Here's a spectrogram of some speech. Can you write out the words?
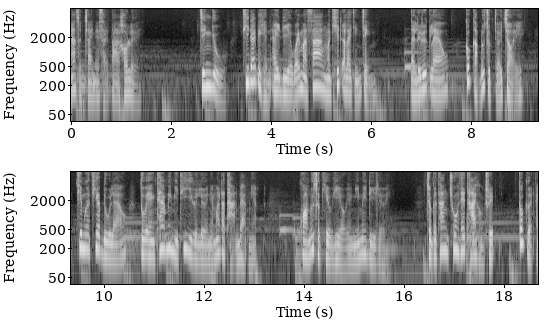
น่าสนใจในสายตาเขาเลย จริงอยู่ที่ได้ไปเห็นไอเดียไว้มาสร้างมาคิดอะไรเจ๋งๆ แต่ลึกๆแล้วก็กลับรู้สึกจ่อยๆ ที่เมื่อเทียบดูแล้ว ตัวเองแทบไม่มีที่ยืนเลยในมาตรฐานแบบเนี้ยความรู้สึกเหี่ยวๆ อย่างนี้ไม่ดีเลย จนกระทั่งช่วงท้ายๆของทริป ก็เกิดไอ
